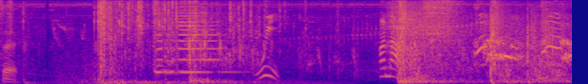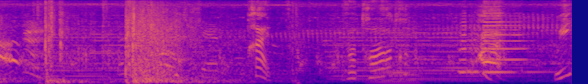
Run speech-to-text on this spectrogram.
feu? Oui. En avant. Prête. Votre ordre? Oui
